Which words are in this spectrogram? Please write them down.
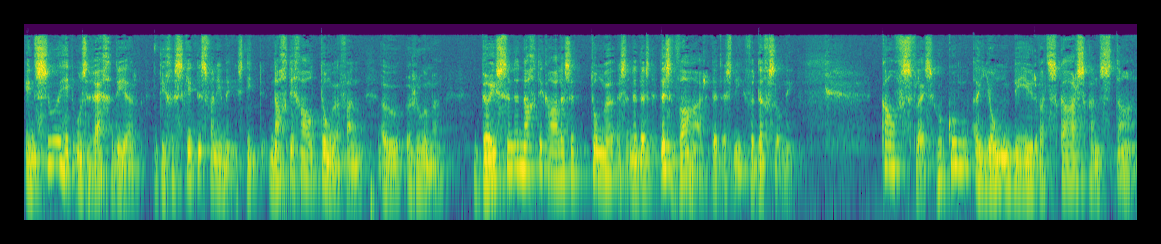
En so het ons reg deur die geskiedenis van die mens, die nagtegaal tonge van ou Rome. Duisende nagtegale se tonge is in 'n dis dis waar, dit is nie verdigsel nie kalfsvleis. Hoekom 'n jong dier wat skaars kan staan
